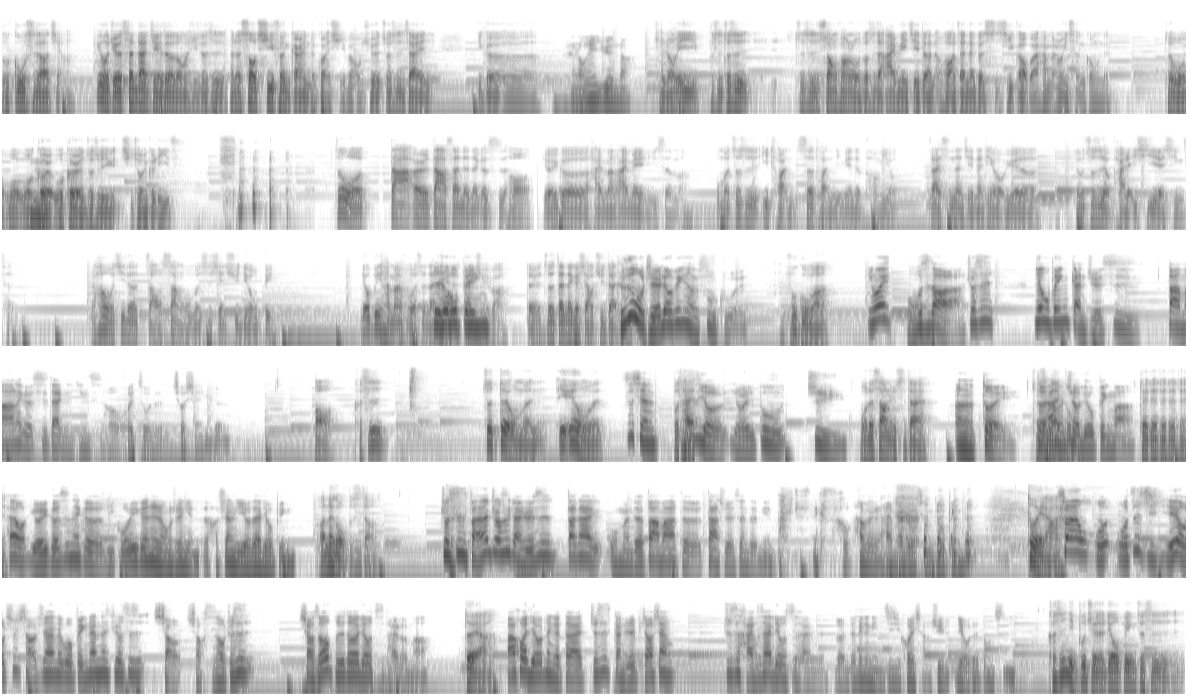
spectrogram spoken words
什么故事要讲？因为我觉得圣诞节这个东西，就是可能受气氛感染的关系吧。我觉得就是在一个很容易晕啊。很容易不是，就是就是双方如果都是在暧昧阶段的话，在那个时机告白还蛮容易成功的。就我我我个人、我个人就是一其中一个例子。就我大二大三的那个时候，有一个还蛮暧昧的女生嘛，我们就是一团社团里面的朋友，在圣诞节那天我约了，就就是有排了一系列的行程。然后我记得早上我们是先去溜冰，溜冰还蛮符合圣诞节的溜感觉吧？对，就是在那个小巨蛋可。是我觉得溜冰很复古诶、复古吗？因为我不知道啦，就是溜冰感觉是爸妈那个世代年轻时候会做的休闲娱乐。哦，可是就对我们，因因为我们之前不太是有有一部剧，我的少女时代，嗯，对，对他们就有溜冰嘛。对对对对对，还有有一个是那个李国毅跟任容萱演的，好像也有在溜冰。哦，那个我不知道。就是反正就是感觉是大概我们的爸妈的大学生的年代，就是那个时候他们还蛮流行溜冰的。对啦，虽然我我自己也有去小巨蛋溜过冰，但那就是小小时候，就是小时候不是都会溜纸牌轮吗？对啊，他会溜那个大概就是感觉比较像，就是还在溜纸牌轮的那个年纪会想去溜的东西。可是你不觉得溜冰就是，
